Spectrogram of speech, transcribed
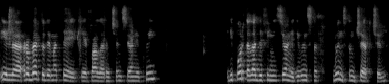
il Roberto De Mattei che fa la recensione qui riporta la definizione di Winston, Winston Churchill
